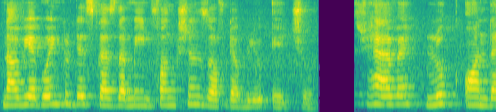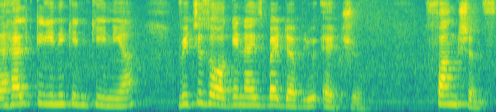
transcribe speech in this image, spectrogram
Now we are going to discuss the main functions of WHO. Let's have a look on the health clinic in Kenya which is organized by WHO. Functions.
